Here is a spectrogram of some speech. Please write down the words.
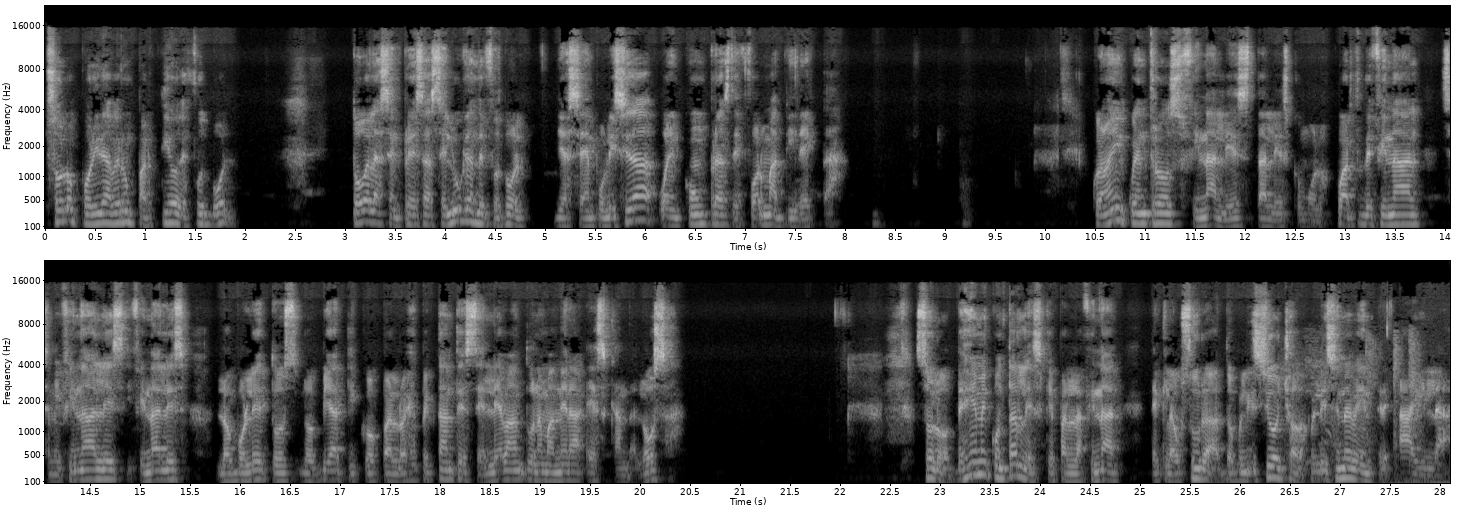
solo por ir a ver un partido de fútbol. Todas las empresas se lucran del fútbol, ya sea en publicidad o en compras de forma directa. Cuando hay encuentros finales, tales como los cuartos de final, semifinales y finales, los boletos, los viáticos para los expectantes se elevan de una manera escandalosa. Solo déjenme contarles que para la final de clausura 2018 a 2019 entre Águila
